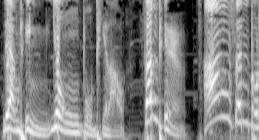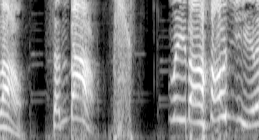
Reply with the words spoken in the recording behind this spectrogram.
两瓶永不疲劳，三瓶长生不老，肾宝。味道好极了！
